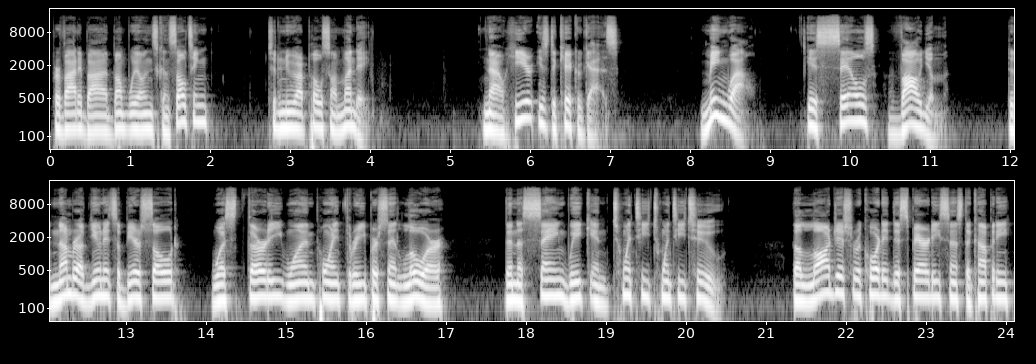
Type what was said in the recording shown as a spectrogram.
provided by Bump Williams Consulting to the New York Post on Monday. Now, here is the kicker, guys. Meanwhile, its sales volume, the number of units of beer sold, was 31.3% lower than the same week in 2022. The largest recorded disparity since the company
